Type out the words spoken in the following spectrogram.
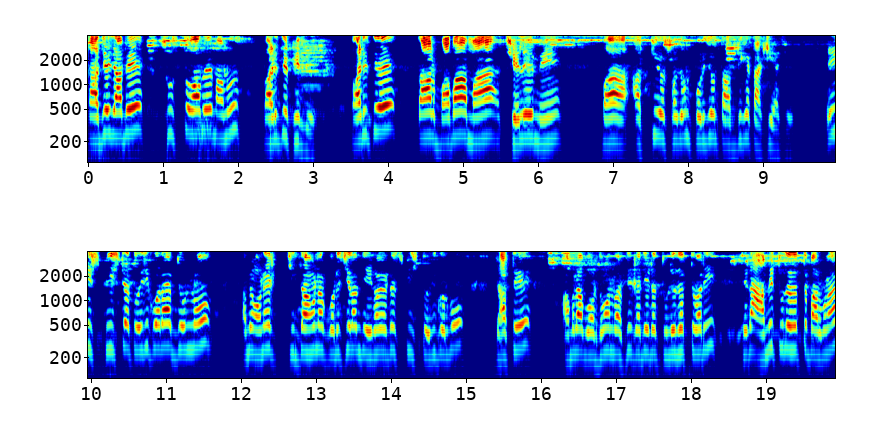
কাজে যাবে, সুস্থভাবে মানুষ বাড়িতে ফিরবে। বাড়িতে তার বাবা, মা, ছেলে, মেয়ে বা আত্মীয় স্বজন, পরিজন তার দিকে তাকিয়ে আছে। এই স্পিচটা তৈরি করার জন্য আমি অনেক চিন্তা ভাবনা করেছিলাম যে এইভাবে একটা স্পিচ তৈরি করব যাতে আমরা বর্ধমানবাসীর কাছে এটা তুলে ধরতে পারি। সেটা আমি তুলে ধরতে পারব না।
